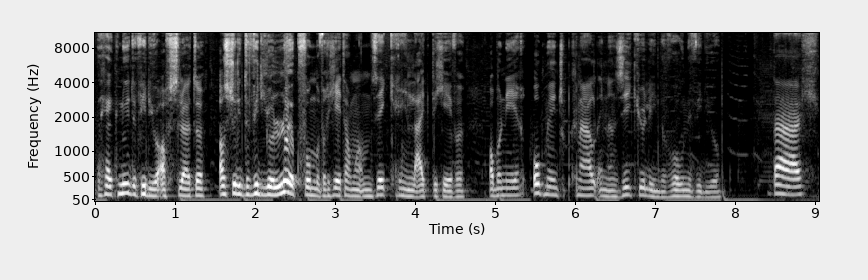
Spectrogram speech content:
dan ga ik nu de video afsluiten. Als jullie de video leuk vonden, vergeet dan, zeker een like te geven. Abonneer op mijn YouTube kanaal en dan zie ik jullie in de volgende video. Dag!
